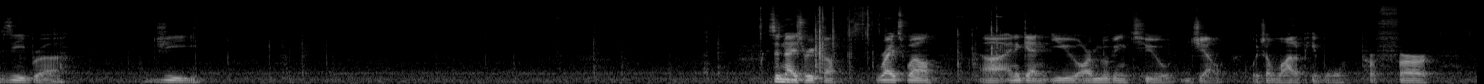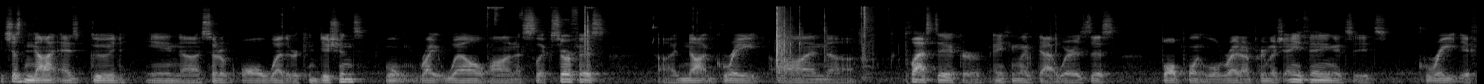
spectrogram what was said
Zebra G It's a nice refill, writes well, uh, and again, you are moving to gel, which a lot of people prefer. It's just not as good in uh, sort of all weather conditions. Won't write well on a slick surface, uh, not great on uh, plastic or anything like that, whereas this ballpoint will write on pretty much anything. It's, it's great if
